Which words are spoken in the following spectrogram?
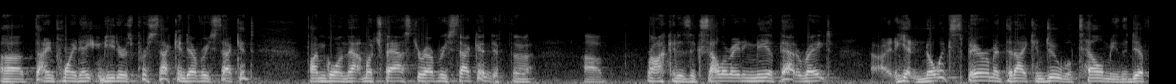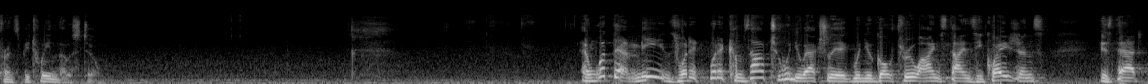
uh, 9.8 meters per second every second. If I'm going that much faster every second, if the uh, rocket is accelerating me at that rate, uh, again, no experiment that I can do will tell me the difference between those two. And what that means, what it, what it comes out to when you actually when you go through Einstein's equations, is that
